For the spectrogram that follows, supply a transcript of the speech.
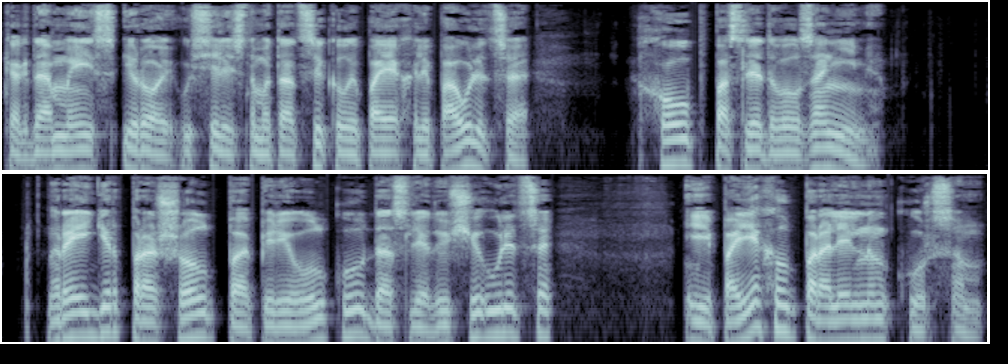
когда Мейс и Рой уселись на мотоцикл и поехали по улице, Хоуп последовал за ними. Рейгер прошел по переулку до следующей улицы и поехал параллельным курсом.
